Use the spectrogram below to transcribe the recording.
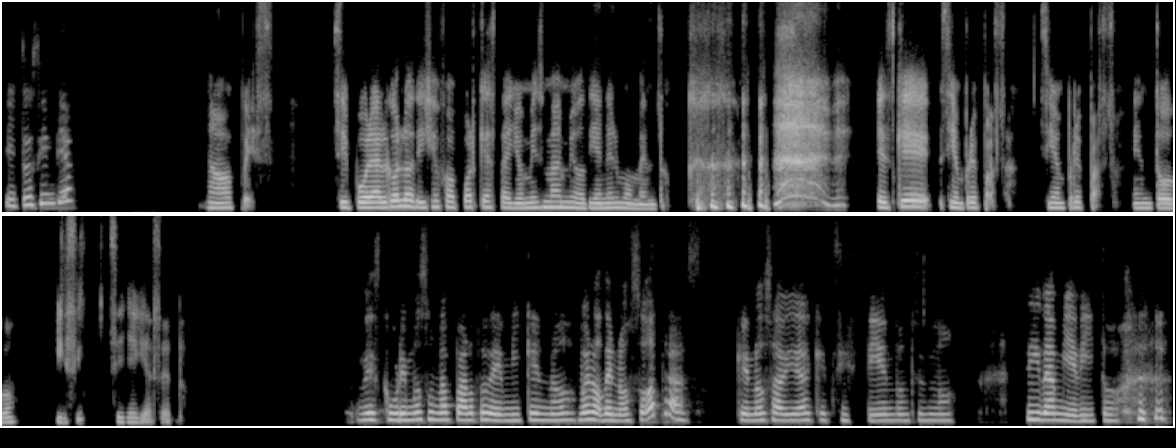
¿Y tú, Cintia? No, pues, si por algo lo dije fue porque hasta yo misma me odié en el momento. es que siempre pasa, siempre pasa, en todo. Y sí, sí llegué a hacerlo. Descubrimos una parte de mí que no, bueno, de nosotras, que no sabía que existía, entonces no, sí da miedito.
